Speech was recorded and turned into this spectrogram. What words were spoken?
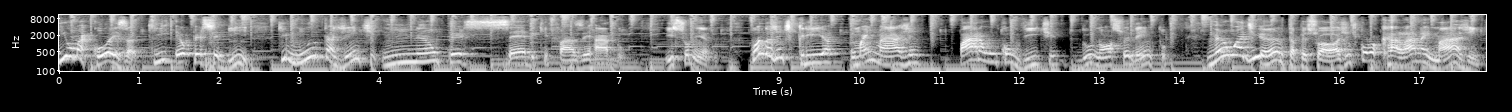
E uma coisa que eu percebi que muita gente não percebe que faz errado. Isso mesmo. Quando a gente cria uma imagem para um convite do nosso evento, não adianta, pessoal, a gente colocar lá na imagem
